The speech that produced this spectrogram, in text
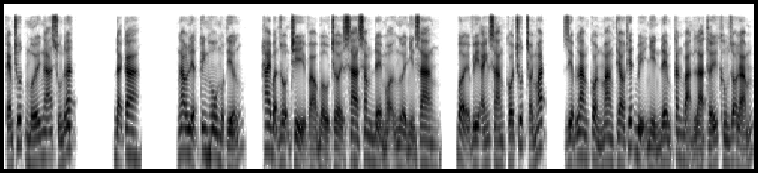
kém chút mới ngã xuống đất. Đại ca, ngao liệt kinh hô một tiếng, hai bận rộn chỉ vào bầu trời xa xăm để mọi người nhìn sang, bởi vì ánh sáng có chút chói mắt, diệp lam còn mang theo thiết bị nhìn đêm căn bản là thấy không rõ lắm.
